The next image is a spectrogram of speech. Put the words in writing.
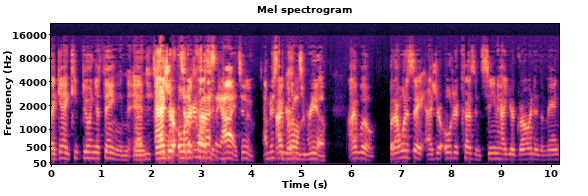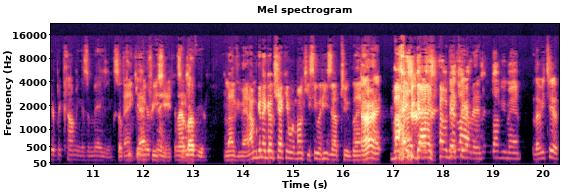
again, keep doing your thing. And, and as your older cousin, I say hi too. I miss the I girls will. in Rio. I will. But I want to say, as your older cousin, seeing how you're growing and the man you're becoming is amazing. So Thank you. I appreciate thing. it. And I love you. Love you, man. I'm gonna go check in with Monkey, see what he's up to. But all right, bye, all right, you guys. Have a good life, man. Love you, man. Love you too.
